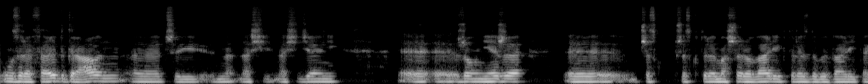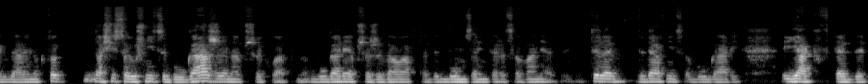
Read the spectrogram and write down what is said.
unsere Feldgrauen, e, czyli nasi, nasi dzielni żołnierze, przez, przez które maszerowali, które zdobywali i tak dalej. No kto, nasi sojusznicy Bułgarzy na przykład, no Bułgaria przeżywała wtedy boom zainteresowania, tyle wydawnictw o Bułgarii, jak wtedy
